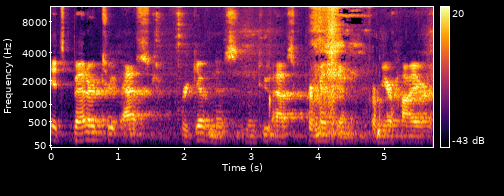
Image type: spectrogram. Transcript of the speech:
it's better to ask forgiveness than to ask permission from your higher.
